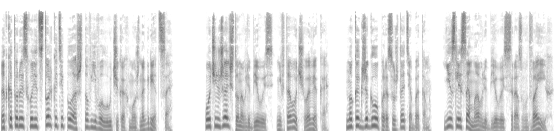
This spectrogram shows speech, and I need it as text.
от которой исходит столько тепла, что в его лучиках можно греться. Очень жаль, что она влюбилась не в того человека. Но как же глупо рассуждать об этом, если сама влюбилась сразу в двоих.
